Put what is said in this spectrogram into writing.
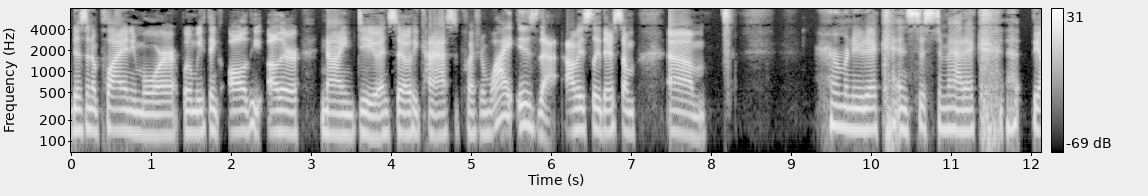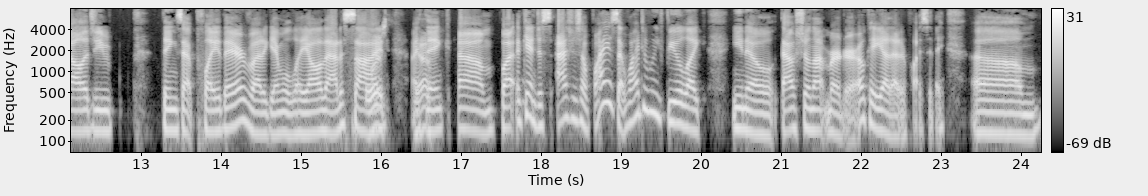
doesn't apply anymore when we think all the other nine do. And so he kind of asks the question, why is that? Obviously, there's some, um, hermeneutic and systematic theology things at play there. But again, we'll lay all that aside. Yeah. I think. Um, but again, just ask yourself, why is that? Why do we feel like, you know, thou shalt not murder? Okay, yeah, that applies today. Um,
